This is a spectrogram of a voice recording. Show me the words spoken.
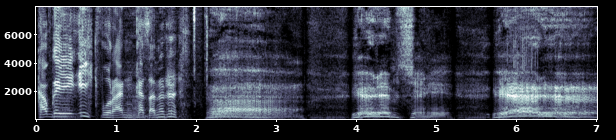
Kavgayı ilk vuran kazanır. Yerim seni. Yerim.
